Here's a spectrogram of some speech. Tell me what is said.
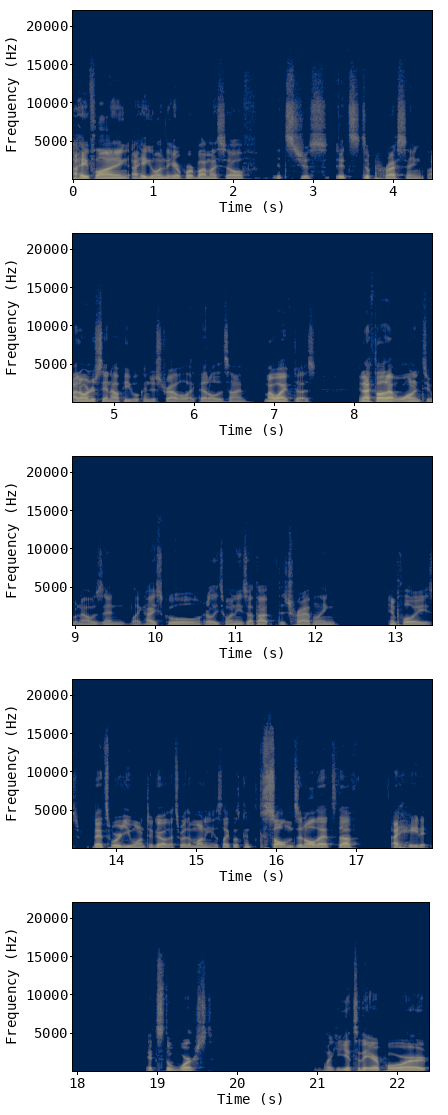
I hate flying. I hate going to the airport by myself. It's just it's depressing. I don't understand how people can just travel like that all the time. My wife does. And I thought I wanted to when I was in like high school, early 20s. I thought the traveling employees, that's where you want to go. That's where the money is. Like those consultants and all that stuff. I hate it. It's the worst. Like you get to the airport,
